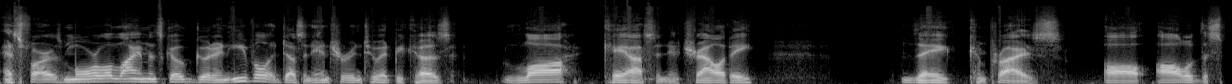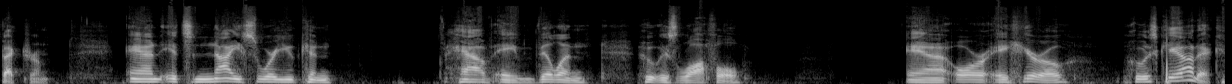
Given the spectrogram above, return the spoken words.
As far as moral alignments go, good and evil, it doesn't enter into it because law, chaos, and neutrality they comprise all all of the spectrum. And it's nice where you can have a villain who is lawful and, or a hero who is chaotic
